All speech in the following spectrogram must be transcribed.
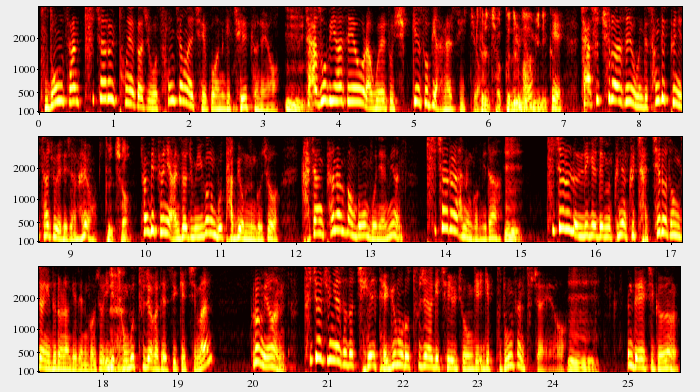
부동산 투자를 통해 가지고 성장을 제고하는 게 제일 편해요. 음. 자 소비하세요라고 해도 쉽게 소비 안 할 수 있죠. 그렇죠. 그들 그죠? 마음이니까. 예. 자 수출하세요. 근데 상대편이 사줘야 되잖아요. 그렇죠. 상대편이 안 사주면 이거는 뭐 답이 없는 거죠. 가장 편한 방법은 뭐냐면 투자를 하는 겁니다. 음. 투자를 늘리게 되면 그냥 그 자체로 성장이 늘어나게 되는 거죠. 이게 네. 정부 투자가 될 수 있겠지만 그러면 투자 중에서도 제일 대규모로 투자하기 제일 좋은 게 이게 부동산 투자예요. 음. 근데 지금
